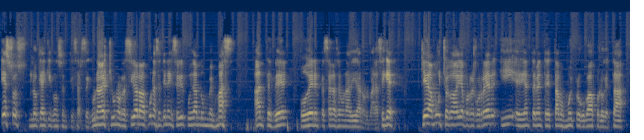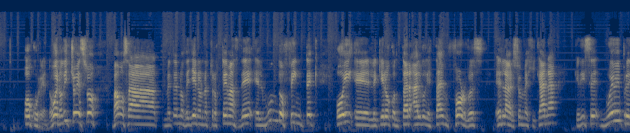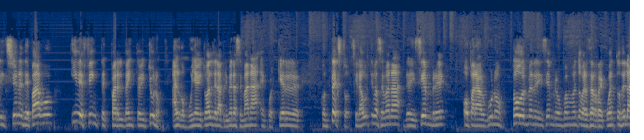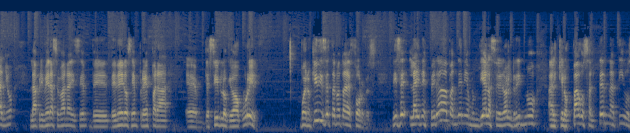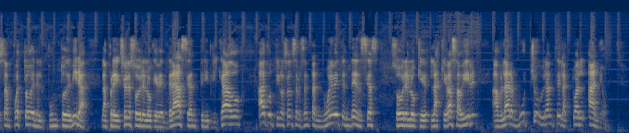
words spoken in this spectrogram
Eso es lo que hay que concientizarse, que una vez que uno reciba la vacuna se tiene que seguir cuidando un mes más antes de poder empezar a hacer una vida normal. Así que queda mucho todavía por recorrer y evidentemente estamos muy preocupados por lo que está ocurriendo. Bueno, dicho eso, vamos a meternos de lleno en nuestros temas del el mundo fintech. Hoy eh, le quiero contar algo que está en Forbes, en la versión mexicana, que dice nueve predicciones de pago y de fintech para el 2021. Algo muy habitual de la primera semana en cualquier contexto. Si la última semana de diciembre o para algunos todo el mes de diciembre es un buen momento para hacer recuentos del año, la primera semana de enero siempre es para eh, decir lo que va a ocurrir. Bueno, ¿qué dice esta nota de Forbes? Dice, la inesperada pandemia mundial aceleró el ritmo al que los pagos alternativos se han puesto en el punto de mira. Las predicciones sobre lo que vendrá se han triplicado. A continuación se presentan nueve tendencias sobre lo que, las que vas a oír hablar mucho durante el actual año.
